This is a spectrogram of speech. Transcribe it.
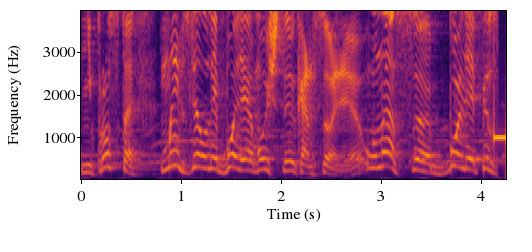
не просто «мы сделали более мощную консоль», «у нас э, более пиз Э,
